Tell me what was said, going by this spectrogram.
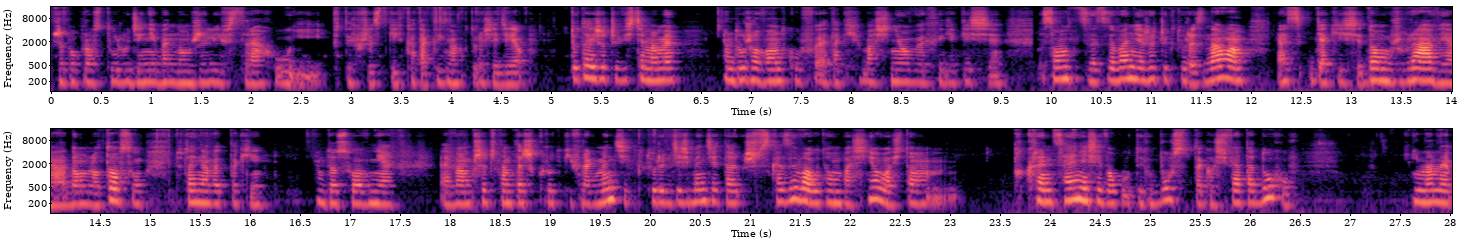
że po prostu ludzie nie będą żyli w strachu i w tych wszystkich kataklizmach, które się dzieją. Tutaj rzeczywiście mamy dużo wątków e, takich baśniowych, jakieś e, są zdecydowanie rzeczy, które znałam, jest jakiś dom żurawia, dom lotosu, tutaj nawet taki dosłownie e, Wam przeczytam też krótki fragmencik, który gdzieś będzie też wskazywał tą baśniowość, tą, to kręcenie się wokół tych bóstw, tego świata duchów. I mamy,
